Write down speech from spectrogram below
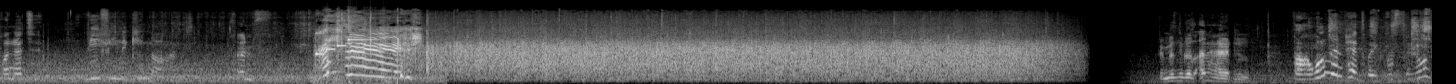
Frau Netze, wie viele Kinder haben Sie? so. Fünf. Richtig! Wir müssen kurz anhalten. Warum denn, Patrick? Was ist denn los?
